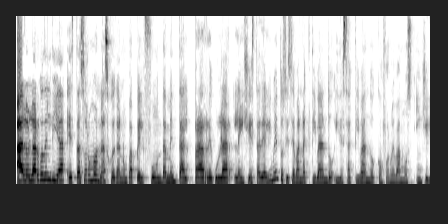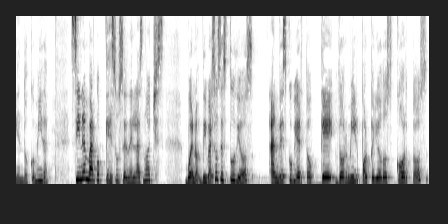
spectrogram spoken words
A lo largo del día, estas hormonas juegan un papel fundamental para regular la ingesta de alimentos y se van activando y desactivando conforme vamos ingiriendo comida. Sin embargo, ¿qué sucede en las noches? Bueno, diversos estudios han descubierto que dormir por periodos cortos,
